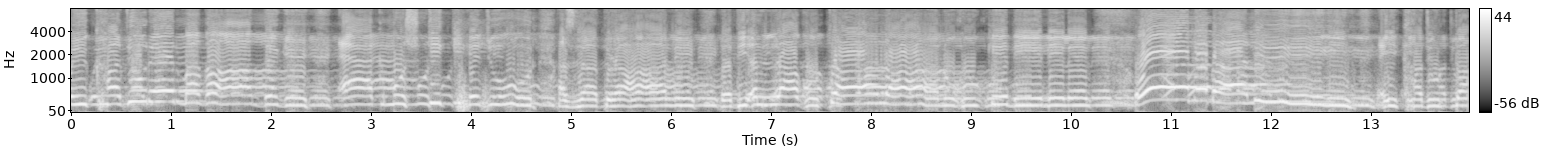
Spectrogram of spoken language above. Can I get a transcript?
ওই খাজুরের বাগান থেকে এক মুষ্টি খেজুর হযরত আলী রাদিয়াল্লাহু তাআলা আনহুকে দিয়ে দিলেন। ও এই খাজুরটা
